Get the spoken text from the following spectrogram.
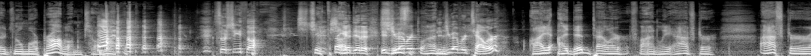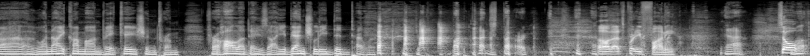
there's no more problem. So So she thought she, she did it. Did you ever did you ever tell her? I I did tell her finally after after uh, when I come on vacation from for holidays. I eventually did tell her about that story. Oh, that's pretty funny. Yeah. So Well-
